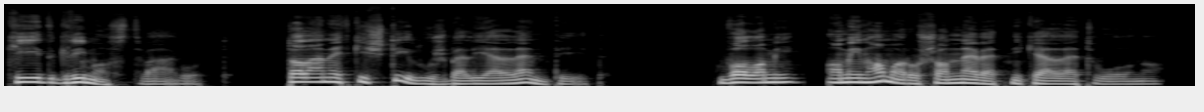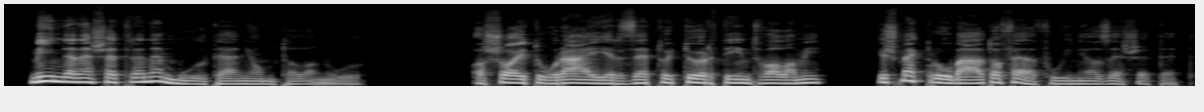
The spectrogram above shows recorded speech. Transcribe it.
Két grimaszt vágott. Talán egy kis stílusbeli ellentét? Valami, amin hamarosan nevetni kellett volna. Minden esetre nem múlt el nyomtalanul. A sajtó ráérzett, hogy történt valami, és megpróbálta felfújni az esetet.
